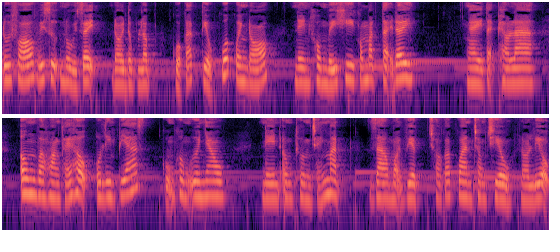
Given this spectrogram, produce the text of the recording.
đối phó với sự nổi dậy đòi độc lập của các tiểu quốc quanh đó nên không mấy khi có mặt tại đây. Ngay tại Pella, ông và Hoàng Thái hậu Olympias cũng không ưa nhau, nên ông thường tránh mặt, giao mọi việc cho các quan trong triều lo liệu.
